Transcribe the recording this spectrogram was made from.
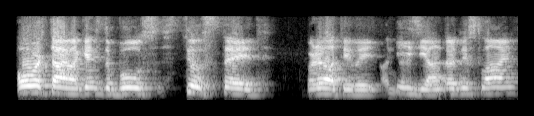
overtime against the Bulls, still stayed relatively under. easy under this line.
